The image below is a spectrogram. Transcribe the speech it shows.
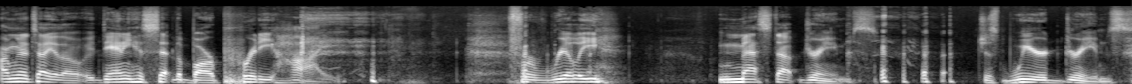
I'm going to tell you though, Danny has set the bar pretty high for really messed up dreams. Just weird dreams.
